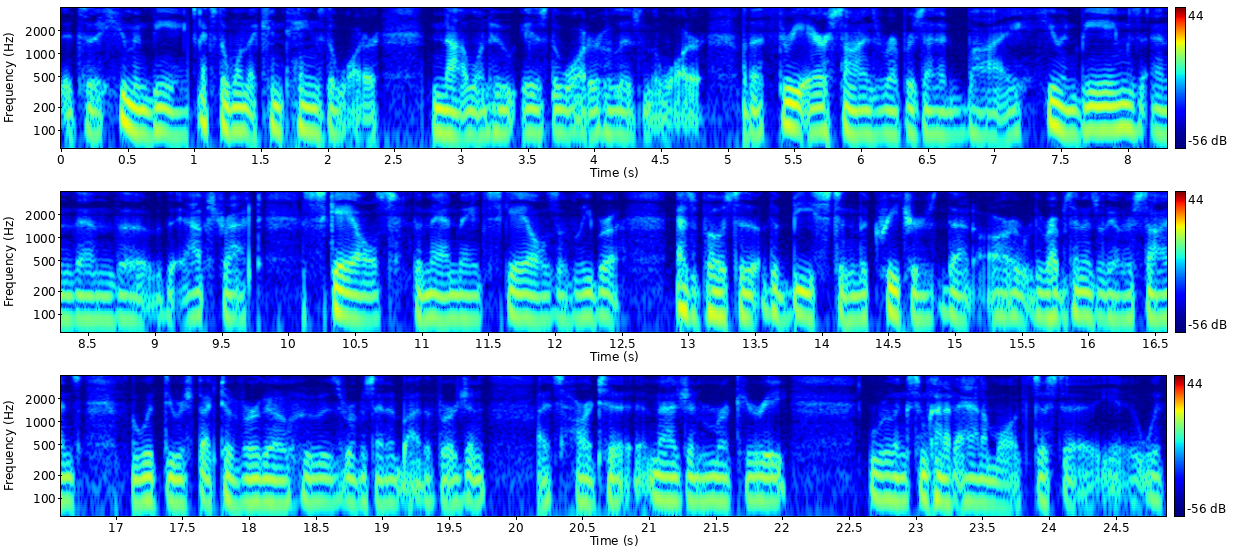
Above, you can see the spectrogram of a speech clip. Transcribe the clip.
It's a human being. It's the one that contains the water, not one who is the water, who lives in the water. The three air signs represented by human beings, and then the, the abstract scales, the man made scales of Libra, as opposed to the beasts and the creatures that are the representatives of the other signs. With due respect to Virgo, who is represented by the Virgin, it's hard to imagine Mercury ruling some kind of animal. It's just a, with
